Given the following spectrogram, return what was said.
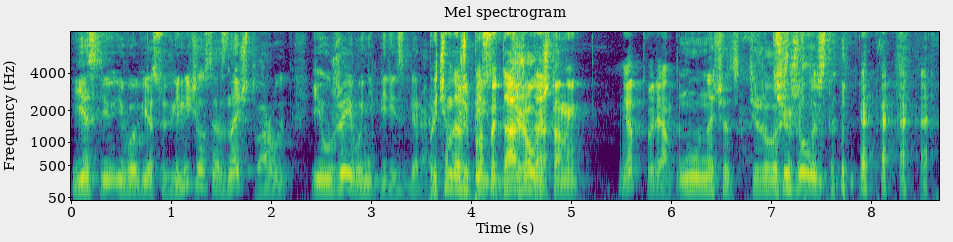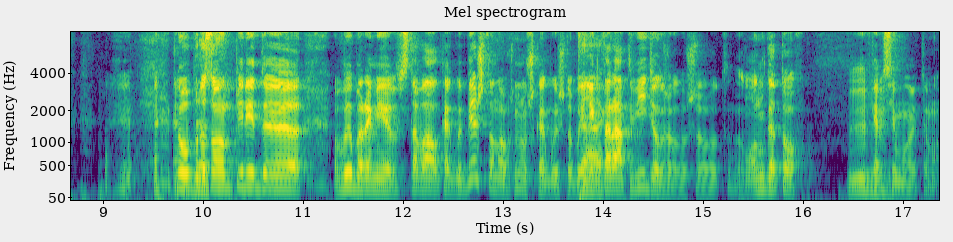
Если его вес увеличился, значит воруют. И уже его не переизбирают. Причем даже Или просто да, тяжелые да. штаны. Нет варианта? Ну, насчет тяжелых Тяжелые что Ну, просто он перед э, выборами вставал как бы без штанов, ну, как бы, чтобы Так. электорат видел, что- он готов ко всему этому.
